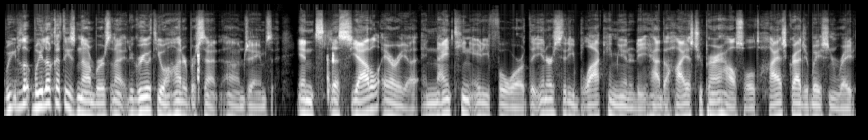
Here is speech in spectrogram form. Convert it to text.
We look we look at these numbers, and I agree with you 100, percent um, James. In the Seattle area in 1984, the inner city Black community had the highest two parent household, highest graduation rate,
